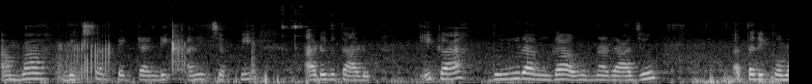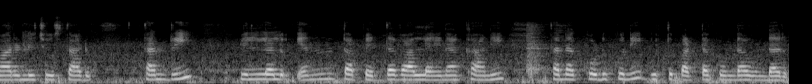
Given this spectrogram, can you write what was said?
అమ్మ భిక్షం పెట్టండి అని చెప్పి అడుగుతాడు. ఇక దూరంగా ఉన్న రాజు అతని కుమారుణ్ణి చూస్తాడు. తండ్రి పిల్లలు ఎంత పెద్దవాళ్ళైనా కానీ తన కొడుకుని గుర్తుపట్టకుండా ఉండరు.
